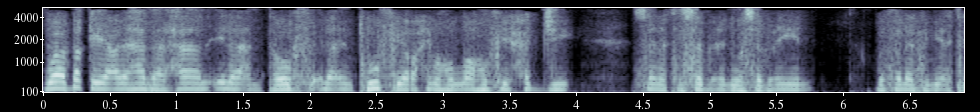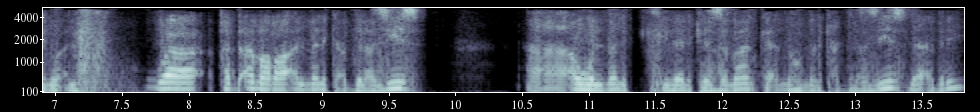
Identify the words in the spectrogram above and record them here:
وبقي على هذا الحال إلى أن توفي, إلى أن توفي رحمه الله في حج سنة سبع وسبعين وثلاثمائة وألف. وقد أمر الملك عبد العزيز آه، أو الملك في ذلك الزمان كأنه الملك عبد العزيز لا أدري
